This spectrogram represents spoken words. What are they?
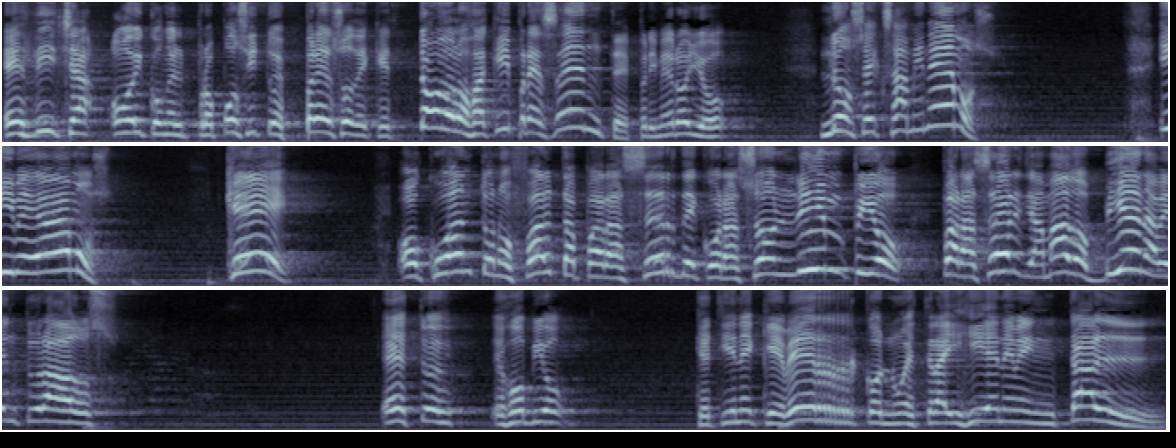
es dicha hoy con el propósito expreso de que todos los aquí presentes, primero yo, nos examinemos y veamos qué ¿O cuánto nos falta para ser de corazón limpio, para ser llamados bienaventurados? Esto es, obvio que tiene que ver con nuestra higiene mental.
